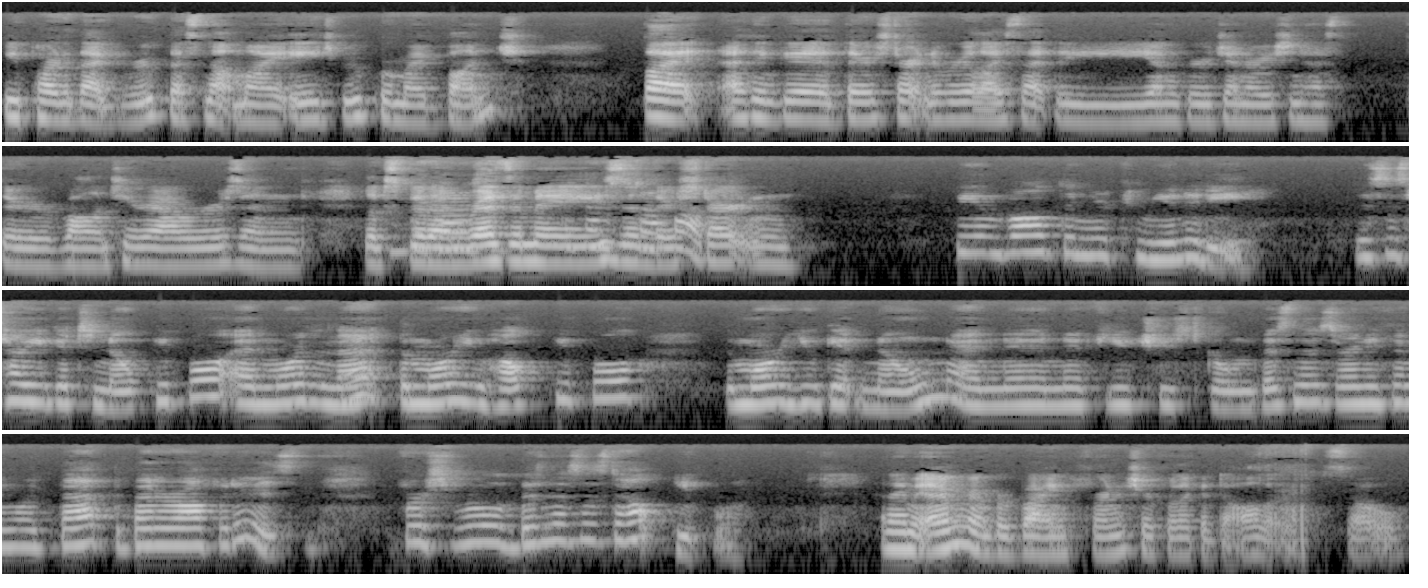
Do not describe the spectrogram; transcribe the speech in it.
be part of that group. That's not my age group or my bunch. But I think uh, they're starting to realize that the younger generation has their volunteer hours and looks good on resumes, and they're up. starting. be involved in your community. This is how you get to know people, and more than that, the more you help people, the more you get known. And then if you choose to go in business or anything like that, the better off it is. first rule of business is to help people. And I mean, I remember buying furniture for like a dollar. So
